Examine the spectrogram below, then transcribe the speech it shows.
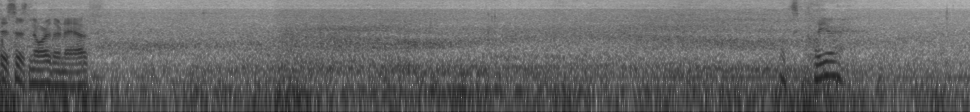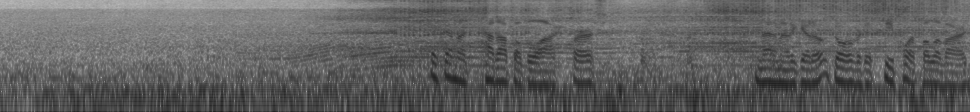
This is Northern Ave. Looks clear. I think I'm gonna cut up a block first. And then I'm gonna go, go over to Seaport Boulevard.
